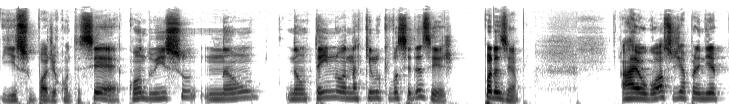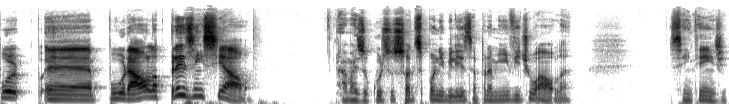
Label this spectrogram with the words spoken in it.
e isso pode acontecer, é quando isso não, não tem no, naquilo que você deseja. Por exemplo, ah, eu gosto de aprender por, é, por aula presencial. Ah, mas o curso só disponibiliza para mim vídeo aula. Você entende?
